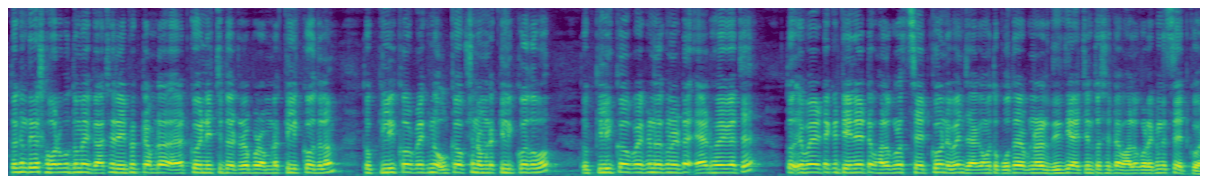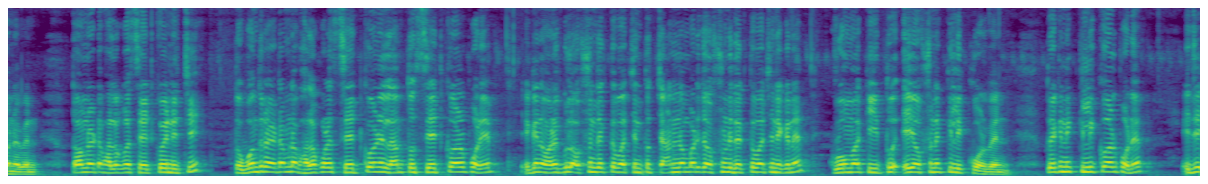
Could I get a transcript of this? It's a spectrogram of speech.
তো এখান থেকে সবার প্রথমে গাছের ইফেক্ট আমরা অ্যাড করে নিচ্ছি। তো এটার উপর আমরা ক্লিক করে দিলাম। তো ক্লিক করার পর এখানে ওকে অপশন আমরা ক্লিক করে দেবো। তো ক্লিক করার পর এখানে দেখুন এটা অ্যাড হয়ে গেছে। তো এবার এটাকে টেনে এটা ভালো করে সেট করে নেবেন। জায়গা মতো কোথায় আপনারা দিতে আছেন তো সেটা ভালো করে এখানে সেট করে নেবেন। তো আমরা এটা ভালো করে সেট করে নিচ্ছি। তো বন্ধুরা এটা আমরা ভালো করে সেট করে নিলাম। তো সেট করার পরে এখানে অনেকগুলো অপশন দেখতে পাচ্ছেন। তো চার নম্বরে যে অপশনটি দেখতে পাচ্ছেন এখানে ক্রোমা কি তো এই অপশনে ক্লিক করবেন। তো এখানে ক্লিক করার পরে এই যে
